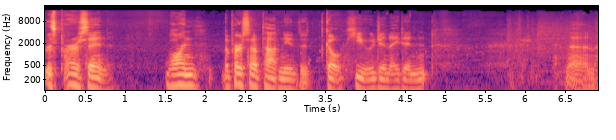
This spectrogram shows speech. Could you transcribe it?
This person. One, the person up top needed to go huge and they didn't. And then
